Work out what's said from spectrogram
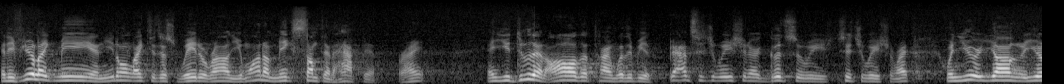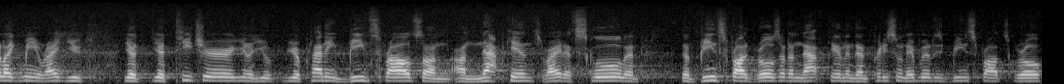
And if you're like me and you don't like to just wait around, you want to make something happen, right? And you do that all the time, whether it be a bad situation or a good situation, right? When you're young or you're like me, right? You, your, your teacher, you know, you, you're planting bean sprouts on, on napkins, right, at school, and the bean sprout grows on a napkin, and then pretty soon everybody's bean sprouts grow,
